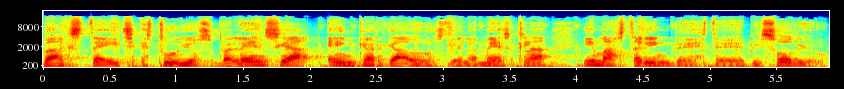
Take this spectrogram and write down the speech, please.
Backstage Studios Valencia, encargados de la mezcla y mastering de este episodio.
